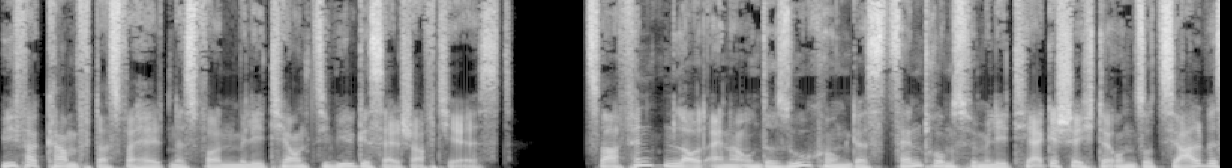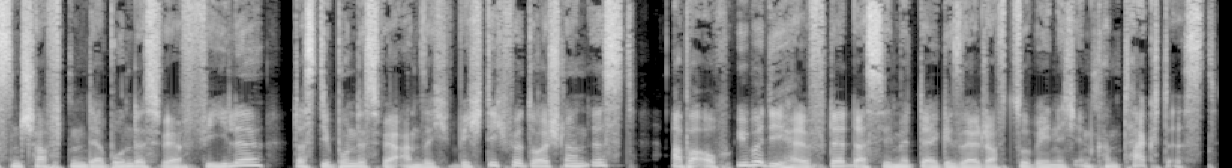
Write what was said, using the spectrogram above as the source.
wie verkrampft das Verhältnis von Militär und Zivilgesellschaft hier ist. Zwar finden laut einer Untersuchung des Zentrums für Militärgeschichte und Sozialwissenschaften der Bundeswehr viele, dass die Bundeswehr an sich wichtig für Deutschland ist, aber auch über die Hälfte, dass sie mit der Gesellschaft zu wenig in Kontakt ist.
